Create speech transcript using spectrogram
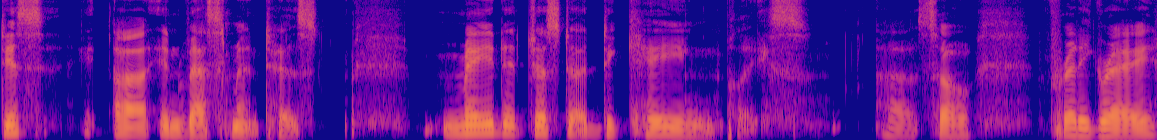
disinvestment uh, has made it just a decaying place. Uh, so Freddie Gray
